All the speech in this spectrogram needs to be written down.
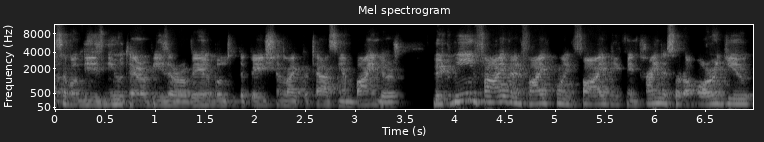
some of these new therapies are available to the patient, like potassium binders. Between 5 and 5.5, you can kind of sort of argue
